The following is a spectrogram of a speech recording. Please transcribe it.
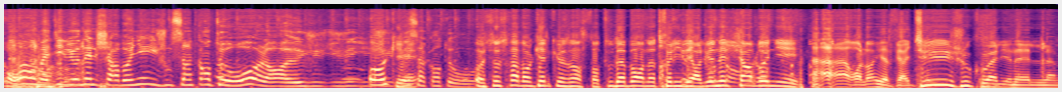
Moi, on m'a dit Lionel Charbonnier, il joue 50 euros, alors euh, j'ai j'ai- j'ai Ok. mis 50 euros. Oh, ce sera dans quelques instants. Tout d'abord, notre leader, Lionel Charbonnier. Ah, Roland, il va faire une Tu joues quoi, Lionel?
